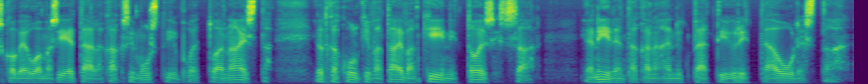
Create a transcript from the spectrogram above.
Skobe huomasi etäällä kaksi mustiin puettua naista, jotka kulkivat aivan kiinni toisissaan, ja niiden takana hän nyt päätti yrittää uudestaan.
